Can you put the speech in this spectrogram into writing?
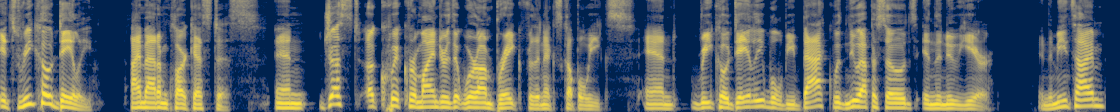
It's Recode Daily. I'm Adam Clark Estes. And just a quick reminder that we're on break for the next couple weeks. And Recode Daily will be back with new episodes in the new year. In the meantime,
